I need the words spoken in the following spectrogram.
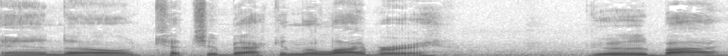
and I'll catch you back in the library. Goodbye.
